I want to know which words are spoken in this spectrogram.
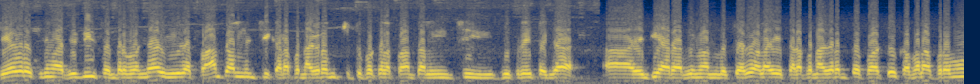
దేవర సినిమా రిలీజ్ సందర్భంగా వివిధ ప్రాంతాల నుంచి కడప నగరం చుట్టుపక్కల ప్రాంతాల నుంచి విపరీతంగా ఎన్టీఆర్ అభిమానులు వచ్చారు. అలాగే కడప నగరంతో పాటు కమలాపురము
